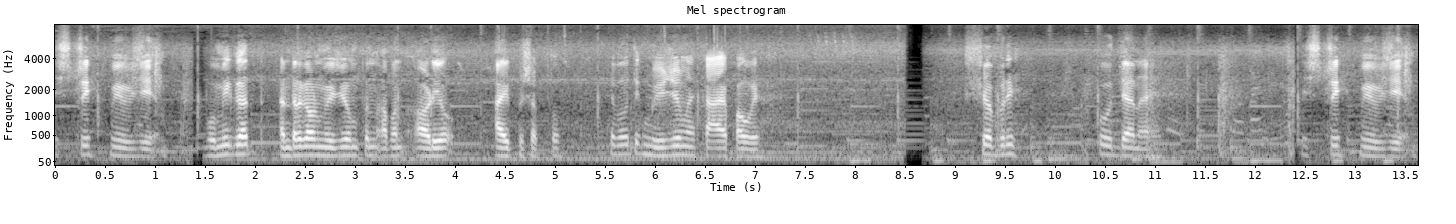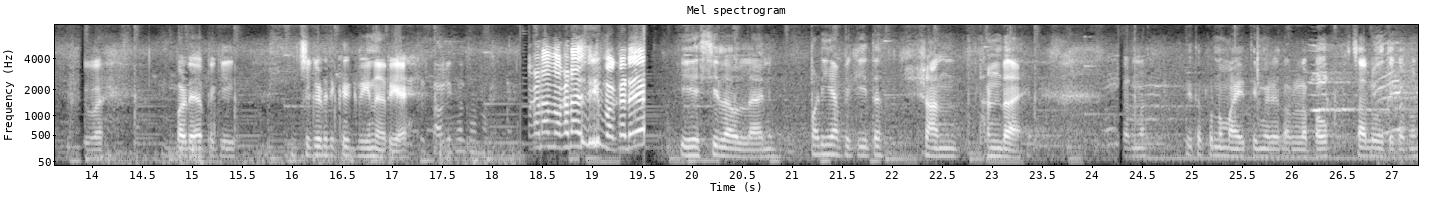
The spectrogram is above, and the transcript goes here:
हिस्ट्री म्युझियम भूमिगत अंडरग्राऊंड म्युझियम पण आपण ऑडिओ ऐकू शकतो. हे बहुतेक म्युझियम आहे काय पाहूया. शबरी उद्यान आहे. हिस्ट्री म्युझियम बड्यापैकी जिकडे तिकडे ग्रीनरी आहे. पकडा पकडा श्री पकडे. ए सी लावला आणि बढियापैकी इथं शांत थंड आहे. कारण इथं पूर्ण माहिती मिळेल. आपल्याला पाहू. चालू होते का पण?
